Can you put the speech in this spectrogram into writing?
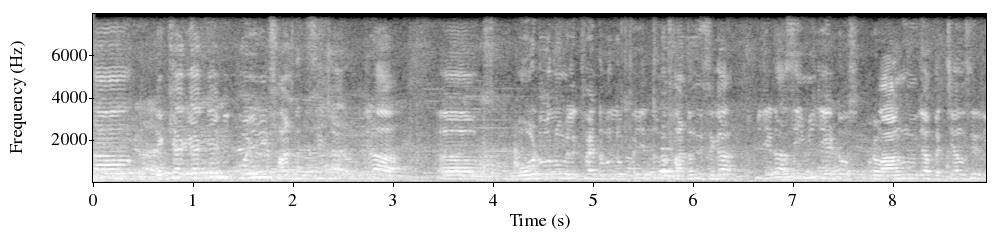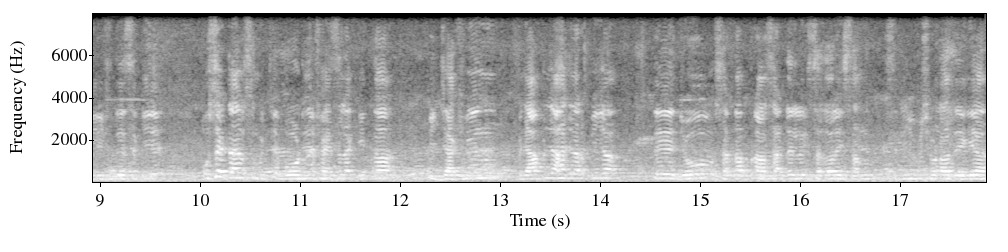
ਤਾਂ ਦੇਖਿਆ ਗਿਆ ਕਿ ਵੀ ਕੋਈ ਵੀ ਫੰਡ ਸੀ ਜਿਹੜਾ ਬੋਰਡ ਵੱਲੋਂ, ਮਿਲਕ ਫੈਡ ਵੱਲੋਂ ਕੋਈ ਇਦਾਂ ਦਾ ਫੰਡ ਨਹੀਂ ਸੀਗਾ, ਵੀ ਜਿਹੜਾ ਅਸੀਂ ਇਮੀਡੀਏਟ ਉਸ ਪਰਿਵਾਰ ਨੂੰ ਜਾਂ ਬੱਚਿਆਂ ਨੂੰ ਅਸੀਂ ਰਿਲੀਫ ਦੇ ਸਕੀਏ। ਉਸੇ ਟਾਈਮ ਸਮੁੱਚੇ ਬੋਰਡ ਨੇ ਫੈਸਲਾ ਕੀਤਾ ਕਿ ਜ਼ਖਮੀਆਂ ਨੂੰ 50-50 ਹਜ਼ਾਰ ਰੁਪਈਆ ਤੇ ਜੋ ਸਾਡਾ ਭਰਾ ਸਾਡੇ ਲਈ ਸਦਾ ਲਈ ਸਾਨੂੰ ਸੰਜੀਵ ਵਿਛੋੜਾ ਦੇ ਗਿਆ,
